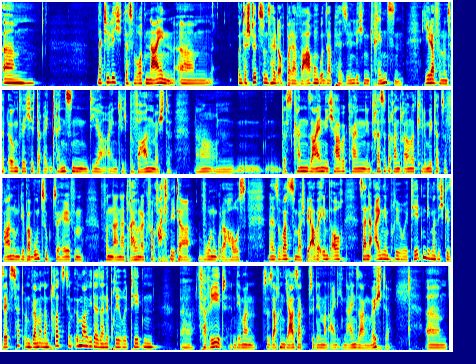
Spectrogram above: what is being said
Ähm, natürlich das Wort Nein ähm, unterstützt uns halt auch bei der Wahrung unserer persönlichen Grenzen. Jeder von uns hat irgendwelche Grenzen, die er eigentlich bewahren möchte. Na, und das kann sein, ich habe kein Interesse daran, 300 Kilometer zu fahren, um dir beim Umzug zu helfen von einer 300 Quadratmeter Wohnung oder Haus. Na, sowas zum Beispiel. Aber eben auch seine eigenen Prioritäten, die man sich gesetzt hat. Und wenn man dann trotzdem immer wieder seine Prioritäten äh, verrät, indem man zu Sachen Ja sagt, zu denen man eigentlich Nein sagen möchte, ähm,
